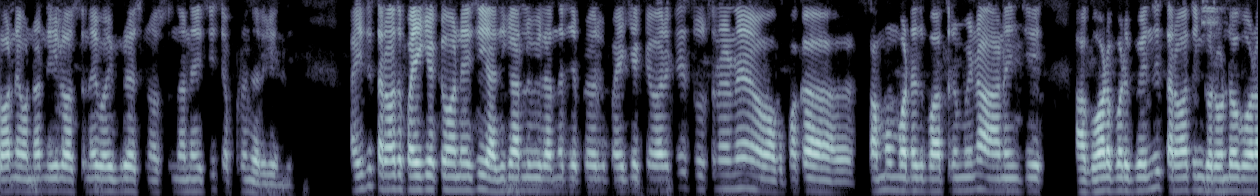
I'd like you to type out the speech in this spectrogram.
లోనే ఉన్న నీళ్ళు వస్తున్నాయి వైబ్రేషన్ వస్తుంది అనేసి చెప్పడం జరిగింది. అయితే తర్వాత పైకి ఎక్కమనేసి అధికారులు వీళ్ళందరూ చెప్పేవారికి పైకి ఎక్కే చూస్తున్నానే ఒక పక్క స్తంభం పడ్డది బాత్రూమ్ మీద. ఆ నుంచి ఆ గోడ పడిపోయింది. తర్వాత ఇంకో రెండో గోడ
